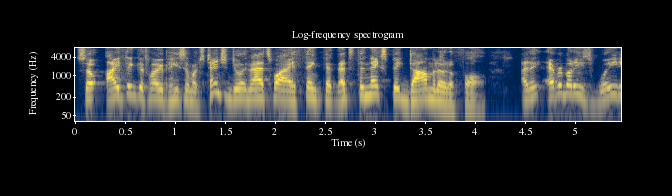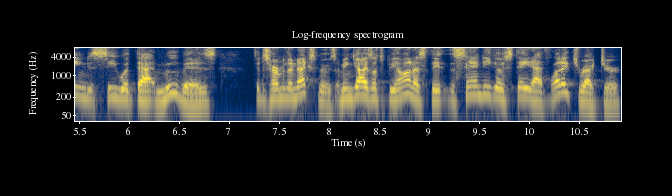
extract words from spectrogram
So I think that's why we pay so much attention to it. And that's why I think that that's the next big domino to fall. I think everybody's waiting to see what that move is to determine their next moves. I mean, guys, let's be honest. The, the San Diego State athletic director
